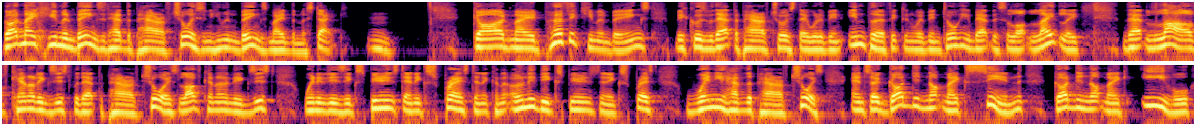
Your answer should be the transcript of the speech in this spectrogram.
God made human beings that had the power of choice and human beings made the mistake. God made perfect human beings because without the power of choice, they would have been imperfect. And we've been talking about this a lot lately, that love cannot exist without the power of choice. Love can only exist when it is experienced and expressed, and it can only be experienced and expressed when you have the power of choice. And so God did not make sin. God did not make evil.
